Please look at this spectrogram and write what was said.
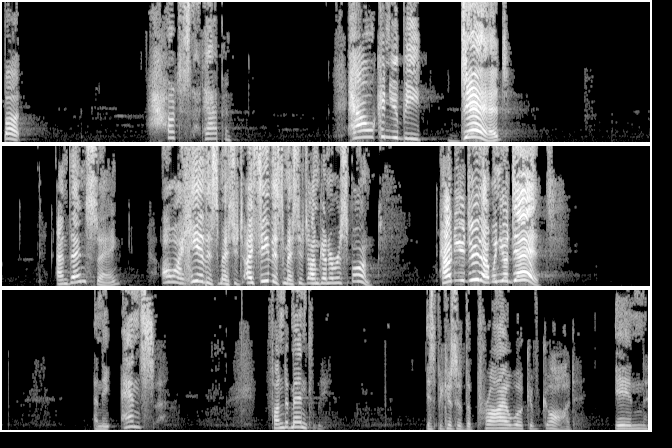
But how does that happen? How can you be dead, and then saying, Oh, I hear this message, I see this message, I'm going to respond. How do you do that when you're dead? And the answer, fundamentally, is because of the prior work of God in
